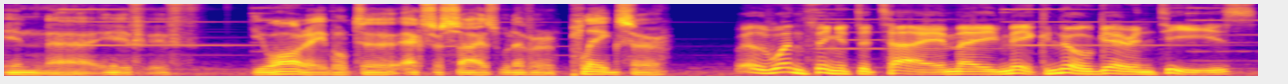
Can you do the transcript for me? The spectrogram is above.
in uh, if if you are able to exercise whatever plagues her. Well, one thing at a time. I make no guarantees.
